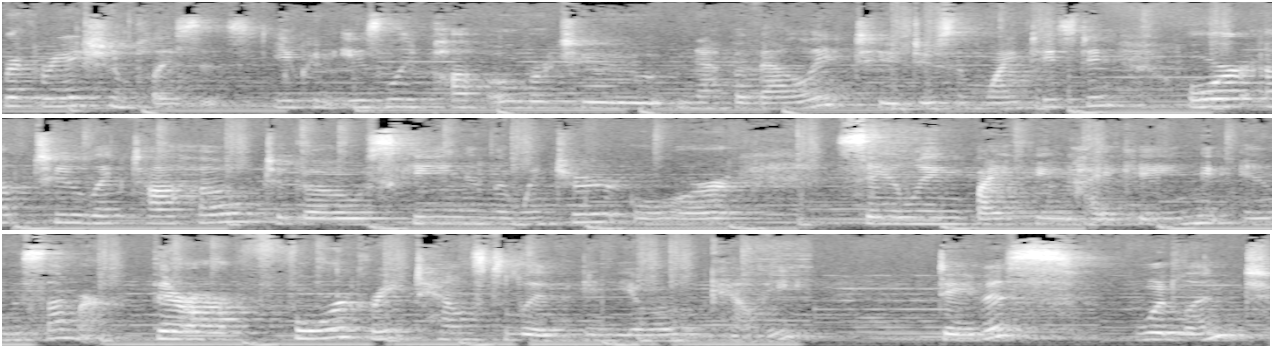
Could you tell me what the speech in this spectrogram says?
recreation places. You can easily pop over to Napa Valley to do some wine tasting or up to Lake Tahoe to go skiing in the winter or sailing, biking, hiking in the summer. There are four great towns to live in Yolo County. Davis, Woodland,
